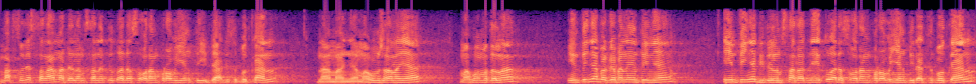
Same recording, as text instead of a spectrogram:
Maksudnya selama dalam sanad itu ada seorang perawi yang tidak disebutkan namanya. Mahfum salah ya? Mahfum adalah intinya bagaimana intinya? Intinya di dalam syaratnya itu ada seorang perawi yang tidak disebutkan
